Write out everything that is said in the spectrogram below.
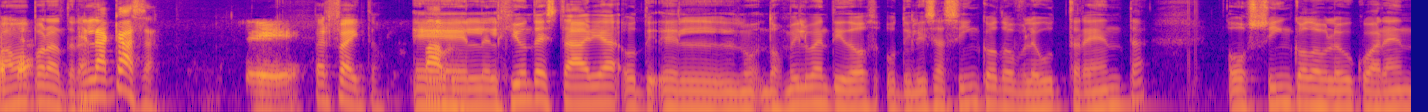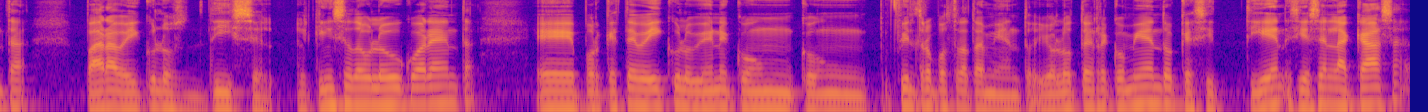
Vamos- por atrás. En la casa. Sí. Perfecto. El, el Hyundai Staria, el 2022, utiliza 5W30 o 5W40 para vehículos diésel. El 15W40, eh, porque este vehículo viene con, con filtro post tratamiento. Yo lo te recomiendo que si, tiene, si es en la casa,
